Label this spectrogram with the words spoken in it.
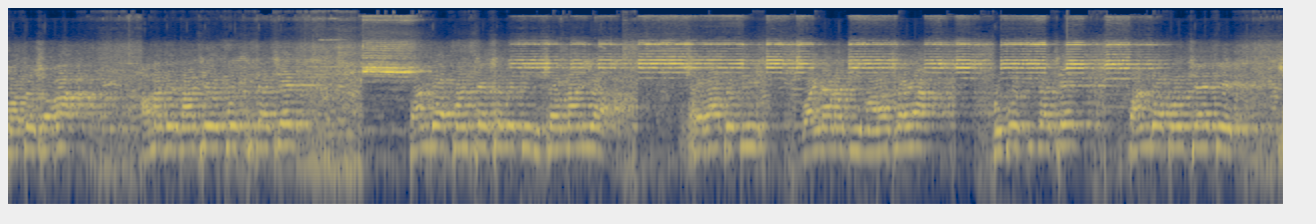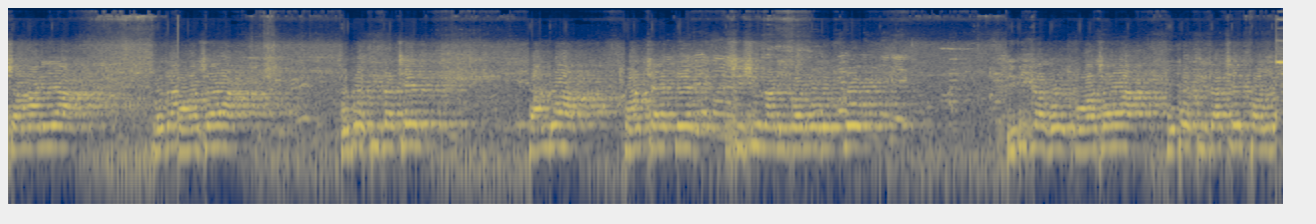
পথসভা আমাদের মাঝে উপস্থিত আছেন পান্ডুয়া পঞ্চায়েত সমিতির সম্মানীয় সভাপতি ময়নামাজি মহাশয়া উপস্থিত আছেন। পান্ডুয়া পঞ্চায়েতের সম্মানীয় প্রধান মহাশয়া উপস্থিত আছেন। পান্ডুয়া পঞ্চায়েতের শিশু নারী কর্মদক্ষ দীপিকা ঘোষ মহাশয়া উপস্থিত আছেন। পান্ডুয়া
